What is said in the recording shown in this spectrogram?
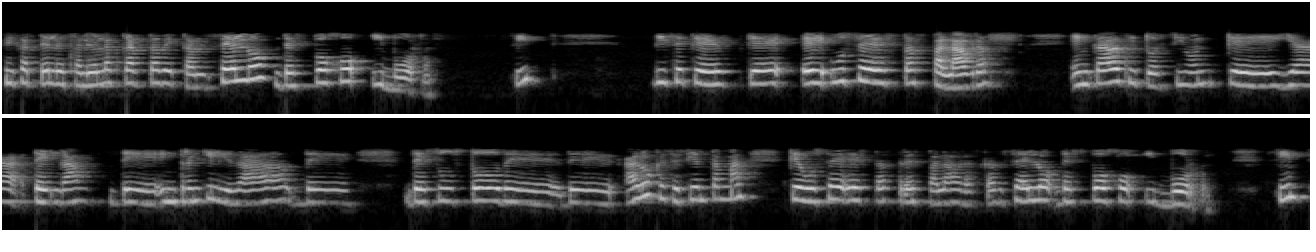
Fíjate, le salió la carta de cancelo, despojo y borro. ¿Sí? Dice que, es, que eh, use estas palabras en cada situación que ella tenga de intranquilidad, de, de susto, de, de algo que se sienta mal, que use estas tres palabras, cancelo, despojo y borro. ¿Sí?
